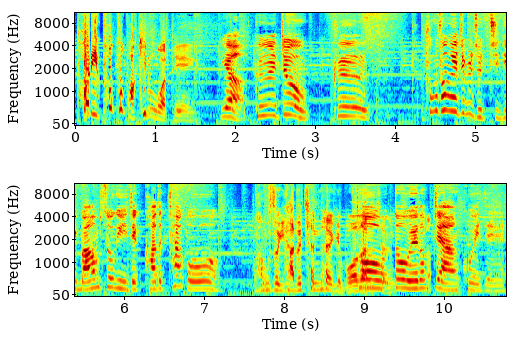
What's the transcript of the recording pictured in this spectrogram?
털이 폭폭 박히는 것 같아 야 그게 좀그 풍성해지면 좋지. 네 마음속이 이제 가득 차고 마음속이 가득 찬다는 게 뭐가 가득 더 차는 더 외롭지 않고 이제.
